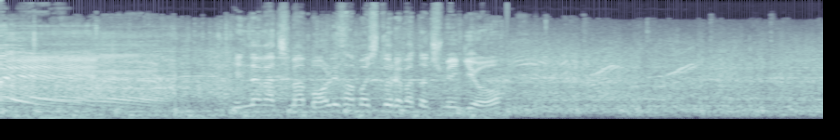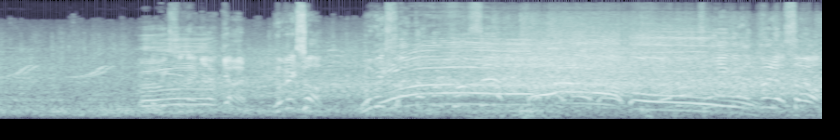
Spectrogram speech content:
네. 네. 빗나갔지만 멀리서 한 번씩 노려봤던 주민규. 루빅손의 연결. 루빅손. 루빅손 오! 더블 크로스. 안 걸렸어요.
